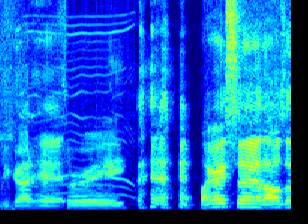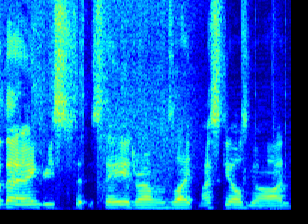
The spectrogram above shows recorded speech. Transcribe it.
You got hit. three. Like I said, I was at that angry st stage where I was like, my skill's gone.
